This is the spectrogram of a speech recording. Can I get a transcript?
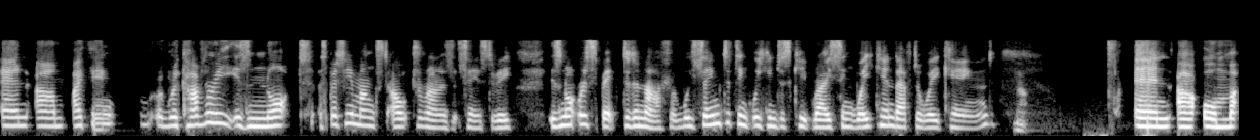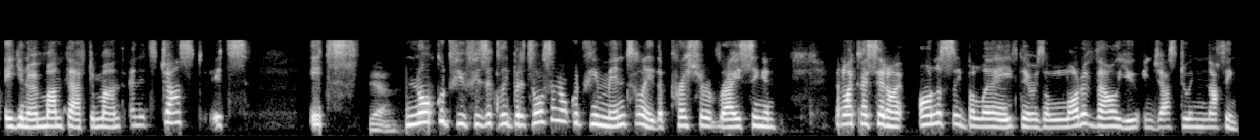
and um, I think recovery is not, especially amongst ultra runners, it seems to be, is not respected enough. We seem to think we can just keep racing weekend after weekend, no. and uh, or you know month after month, and it's just it's it's yeah. not good for you physically, but it's also not good for you mentally. The pressure of racing and and like I said, I honestly believe there is a lot of value in just doing nothing.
